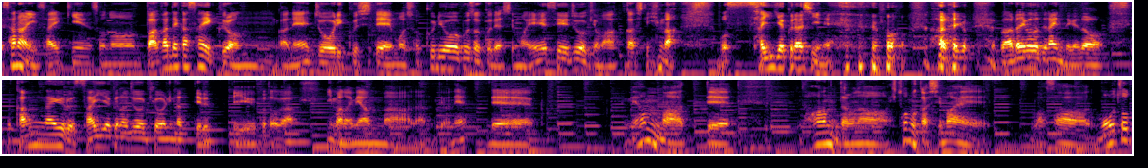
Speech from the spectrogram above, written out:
さらに最近そのバカデカサイクロンがね上陸してもう食料不足だしてもう衛生状況も悪化して今 もう最悪らしいね。もう笑い笑い事じゃないんだけど考えうる最悪の状況になってるっていうことが今のミャンマーなんだよね。でミャンマーってなんだろうな一昔前はさもうちょっ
